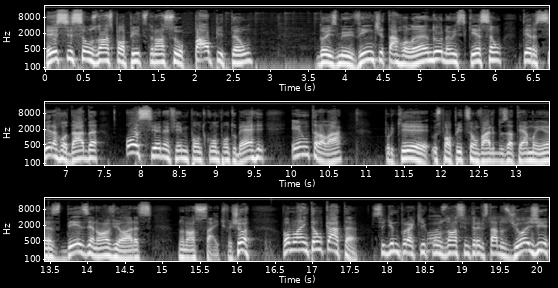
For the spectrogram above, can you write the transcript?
Esses são os nossos palpites do nosso Palpitão 2020. Tá rolando. Não esqueçam, terceira rodada, oceanofm.com.br. Entra lá, porque os palpites são válidos até amanhã às 19 horas no nosso site. Fechou? Vamos lá então, Cata. Seguindo por aqui com os nossos entrevistados de hoje,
